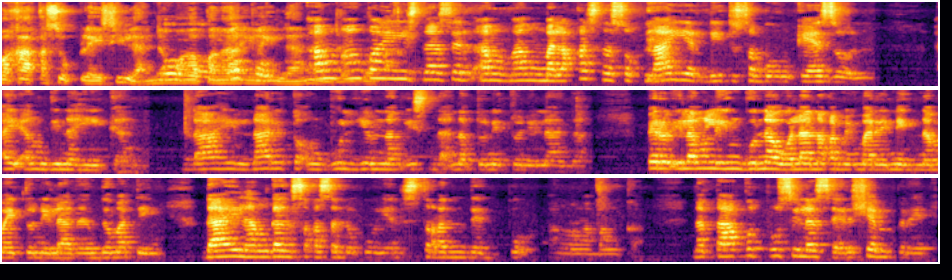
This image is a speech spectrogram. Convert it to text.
makakasupply sila ng mga Oo, pangangailangan? opo. Ang, ang pangingisda sir, ang, ang malakas na supplier dito sa buong Quezon ay ang dinahikan. Dahil narito ang volume ng isda na tuni-tunilada. Pero ilang linggo na wala na kami marinig na may tuniladang dumating dahil hanggang sa kasalukuyan, stranded po ang mga bangka. Natakot po sila, sir, syempre.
